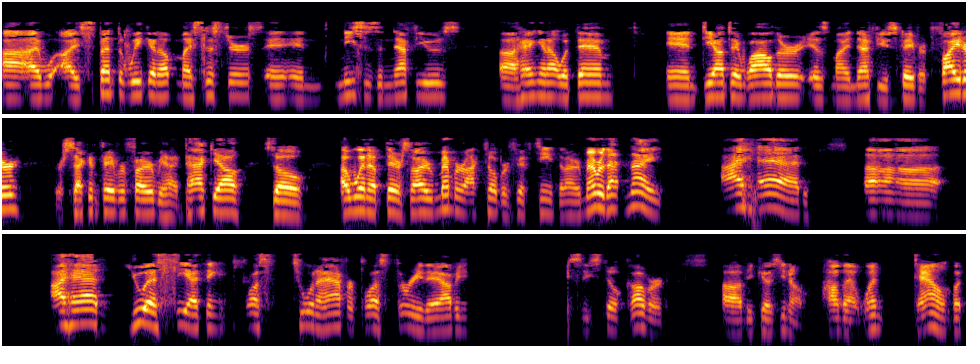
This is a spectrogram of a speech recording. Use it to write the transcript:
Uh, I, I spent the weekend up with my sisters and, and nieces and nephews, uh, hanging out with them. And Deontay Wilder is my nephew's favorite fighter, or second favorite fighter behind Pacquiao. So I went up there. So I remember October 15th, and I remember that night I had, uh, I had USC, I think plus two and a half or plus three. They obviously still covered, uh, because, you know, how that went down, but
